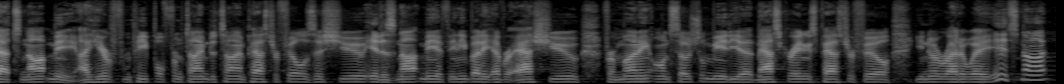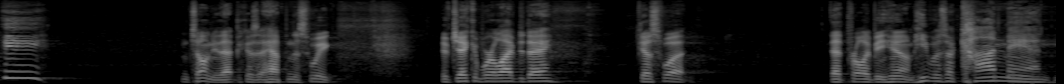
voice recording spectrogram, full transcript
That's not me. I hear from people from time to time, Pastor Phil, is this you? It is not me. If anybody ever asks you for money on social media, masquerading as Pastor Phil, you know right away, it's not me. I'm telling you that because it happened this week. If Jacob were alive today, guess what? That'd probably be him. He was a con man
